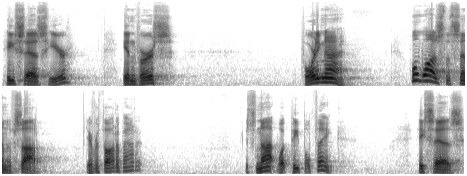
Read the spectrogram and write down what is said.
he says here in verse 49, what was the sin of Sodom? You ever thought about it? It's not what people think. He says,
